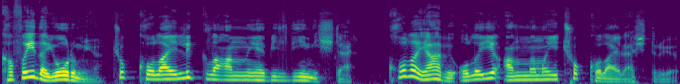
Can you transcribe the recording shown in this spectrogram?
kafayı da yormuyor. Çok kolaylıkla anlayabildiğin işler. Kolay abi olayı anlamayı çok kolaylaştırıyor.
